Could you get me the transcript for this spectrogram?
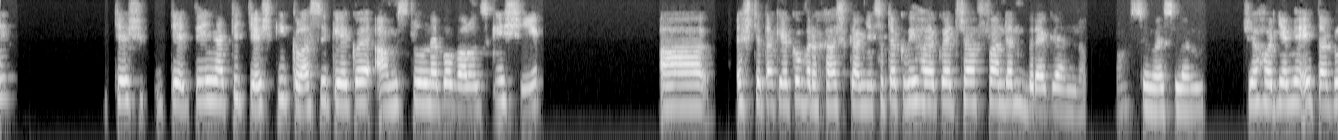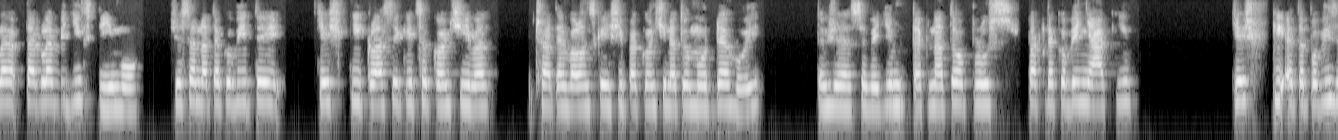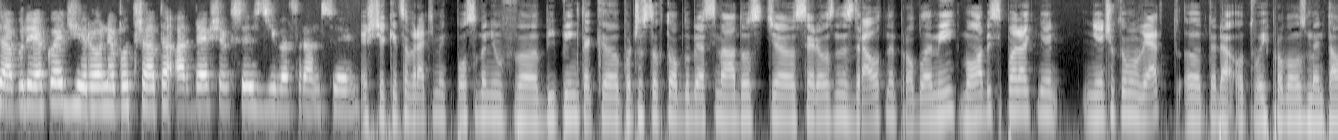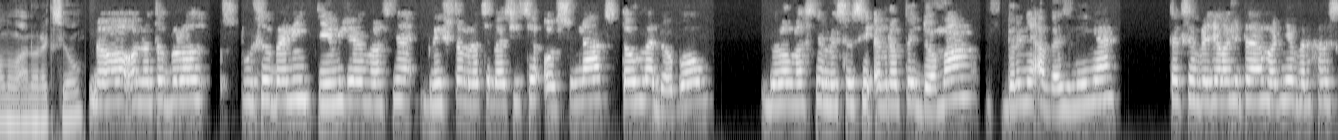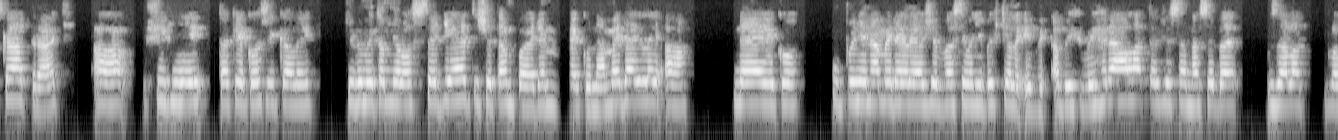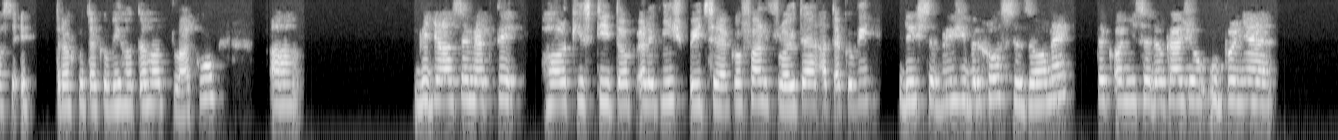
těž, tě, ty, na ty těžké klasiky, jako je Amstel nebo Valonský šíp. A ještě tak jako vrchařka, něco takového, jako je třeba Van den Bregen, no, si myslím. Že hodně mě i takhle, takhle vidí v týmu, že jsem na takový ty těžké klasiky, co končí, třeba ten valonský šíp a končí na tom Mordehuj, takže se vidím tak na to, plus pak takový nějaký těžký etapový závody, jako je Giro nebo třeba ta Ardèche, jak se jezdí ve Francii. Ešte keď sa vrátime k pôsobeniu v eh, Beeping, tak eh, počas tohto obdobia si má dosť eh, seriózne zdravotné problémy. Mohla by si povedať nie, niečo k tomu viac, teda o tvojich problémů s mentálnou anorexiou? No, ono to bylo způsobené tím, že vlastně, když v tom roce 2018 touhle dobou bylo vlastně mistrovství Evropy doma v Brně a ve Zlíně, tak jsem věděla, že to je hodně vrchařská trať a všichni tak jako říkali, že by mi to mělo sedět, že tam pojedeme jako na medaily a ne jako úplně na medaily a že vlastně oni by chtěli, i abych vyhrála, takže jsem na sebe vzala vlastně i trochu takového toho tlaku a viděla jsem, jak ty holky v té top elitní špičce, jako Fan Floyten a takový, když se blíží vrchol sezóny, tak oni se dokážou úplně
